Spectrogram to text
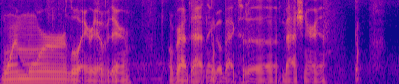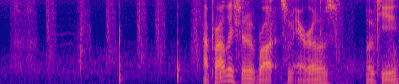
one more little area over there. I'll grab that and then go back to the bastion area. I probably should have brought some arrows, low key,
